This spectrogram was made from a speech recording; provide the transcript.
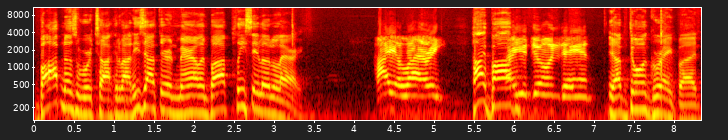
Bob knows what we're talking about. He's out there in Maryland. Bob, please say hello to Larry. Hiya, Larry. Hi, Bob. How you doing, Dan? Yeah, I'm doing great, bud.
